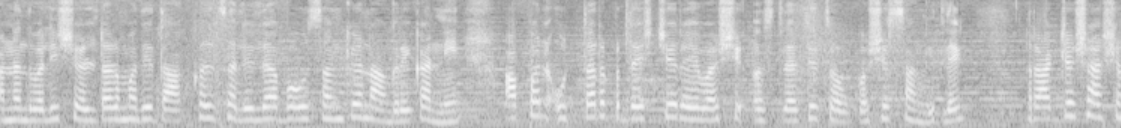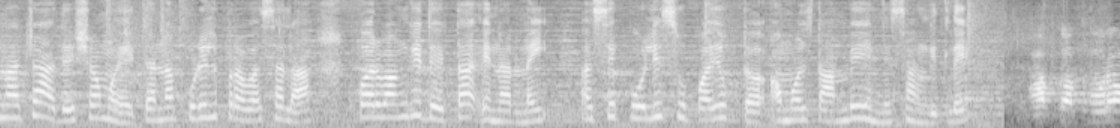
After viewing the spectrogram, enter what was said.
आनंदवली शेल्टरमध्ये दाखल झालेल्या बहुसंख्य नागरिकांनी आपण उत्तर प्रदेशचे रहिवासी असल्याचे चौकशीत सांगितले. राज्य शासनाच्या आदेशामुळे त्यांना पुढील प्रवासाला परवानगी देता येणार नाही असे पोलीस उपायुक्त अमोल तांबे यांनी सांगितले. आपका पूरा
